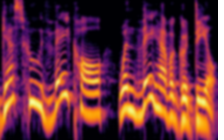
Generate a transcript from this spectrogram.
guess who they call when they have a good deal?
